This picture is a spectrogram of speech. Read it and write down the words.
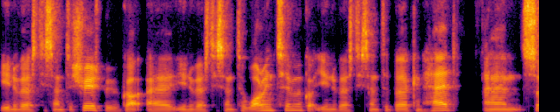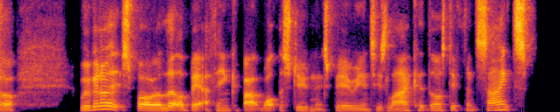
University Centre Shrewsbury, we've got uh, University Centre Warrington, we've got University Centre Birkenhead, and um, so we're going to explore a little bit, I think, about what the student experience is like at those different sites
